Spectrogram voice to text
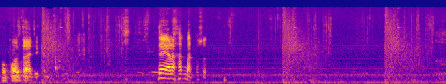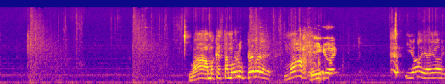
Opa, Nu opa. trage că... Cidde ala Akbar khusus. Ma, rupe! Ma! Ioi! Ioi, ioi, ioi!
